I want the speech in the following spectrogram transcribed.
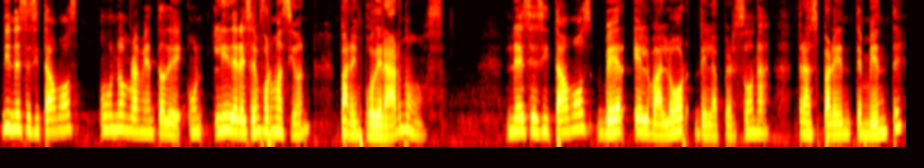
ni necesitamos un nombramiento de un líder esa información para empoderarnos. Necesitamos ver el valor de la persona transparentemente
